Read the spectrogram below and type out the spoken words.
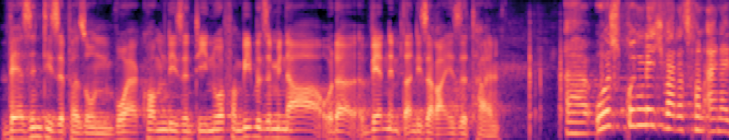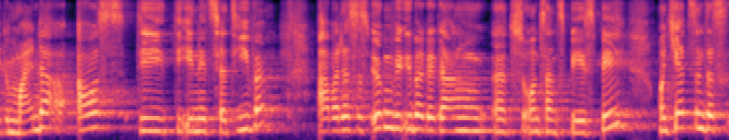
Wer sind diese Personen? Woher kommen die? Sind die nur vom Bibelseminar oder wer nimmt an dieser Reise teil? Äh, ursprünglich war das von einer Gemeinde aus, die, die Initiative, aber das ist irgendwie übergegangen äh, zu uns ans BSB und jetzt sind das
